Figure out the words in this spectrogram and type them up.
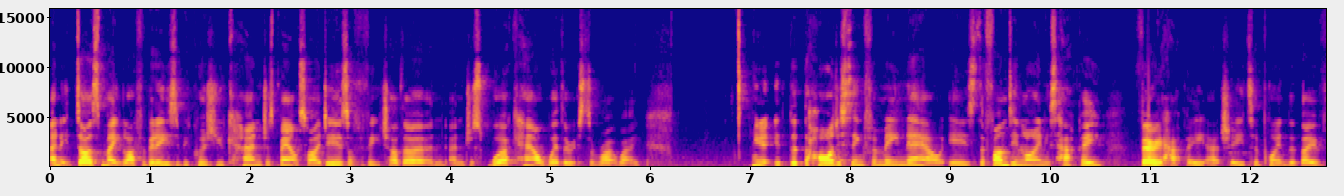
And it does make life a bit easier because you can just bounce ideas off of each other and, and just work out whether it's the right way. You know, it, the, the hardest thing for me now is the funding line is happy, very happy actually, to the point that they've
